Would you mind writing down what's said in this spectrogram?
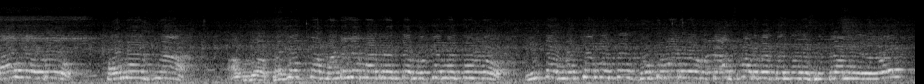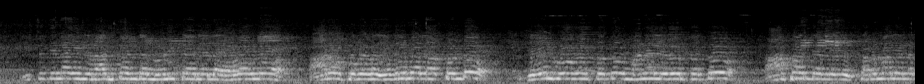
ಬಾರಿ ಅವರು ಫೈನಾನ್ಸ್ನ ಬಜೆಟ್ನ ಮಂಡನೆ ಮಾಡಿದಂತ ಮುಖ್ಯಮಂತ್ರಿಗಳು. ಇಂಥ ಮುಖ್ಯಮಂತ್ರಿ ದುಡ್ಡು ಮಾಡುವಾಗ ಖರ್ಚು ಸಿದ್ದರಾಮಯ್ಯ ಸಿದ್ದರಾಮಯ್ಯವರು ಇಷ್ಟು ದಿನ ಇಲ್ಲಿ ರಾಜಕಾರಣದಲ್ಲಿ ಉಳಿತಾ ಇರಲಿಲ್ಲ. ಯಾವಾಗಲೂ ಆರೋಪಗಳು ಎದುರು ಮೇಲೆ ಹಾಕೊಂಡು ಜೈಲ್ಗೆ ಹೋಗುವಂಥದ್ದು ಮನೆಯಲ್ಲಿ ಇರುವಂಥದ್ದು ಆಪಾದದಲ್ಲಿ ಸರ್ಮಾಲೆಯನ್ನು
